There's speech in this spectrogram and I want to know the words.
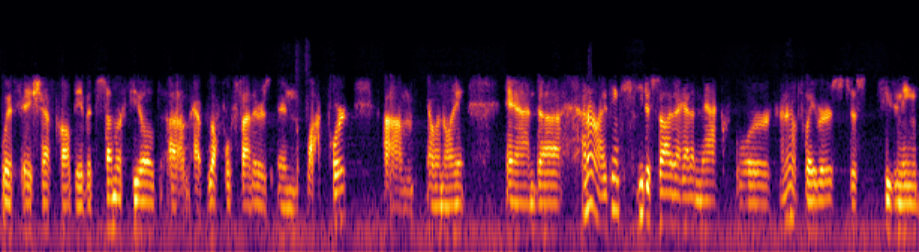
with a chef called David Summerfield um, at Ruffled Feathers in Lockport, um, Illinois. And uh, I don't know, I think he just saw that I had a knack for, I don't know, flavors, just seasoning,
